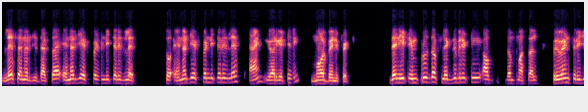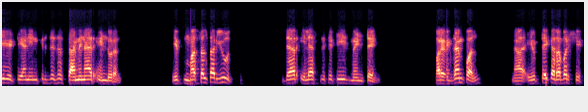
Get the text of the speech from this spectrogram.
less energy. That's why energy expenditure is less. So energy expenditure is less and you are getting more benefit. Then it improves the flexibility of the muscle, prevents rigidity and increases stamina and endurance. If muscles are used, their elasticity is maintained. For example, uh, you take a rubber sheet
